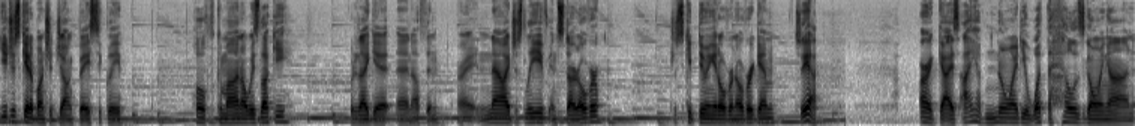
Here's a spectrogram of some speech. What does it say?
you just get a bunch of junk, basically. Hope, come on, always lucky. What did I get? Eh, nothing. Alright, and now I just leave and start over. Just keep doing it over and over again. So yeah. Alright guys, I have no idea what the hell is going on.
